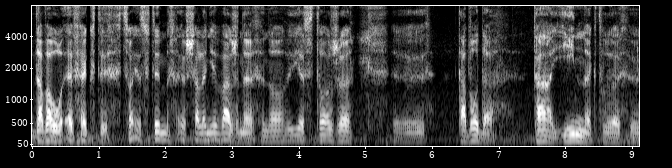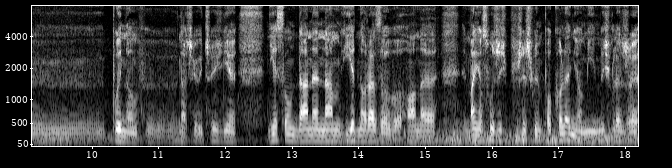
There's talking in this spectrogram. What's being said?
dawało efekty. Co jest w tym szalenie ważne? No, jest to, że ta woda, ta i inne, które y, płyną w, naszej ojczyźnie, nie są dane nam jednorazowo. One mają służyć przyszłym pokoleniom i myślę, że y,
